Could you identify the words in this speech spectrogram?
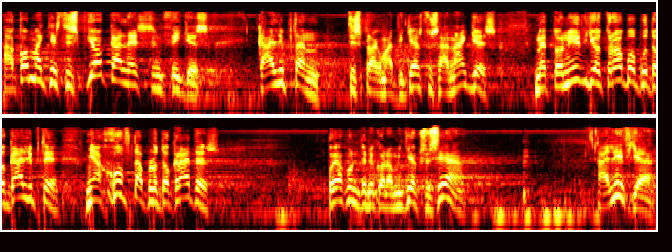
ακόμα και στις πιο καλές συνθήκες κάλυπταν τις πραγματικές τους ανάγκες με τον ίδιο τρόπο που τον κάλυπτε μια χούφτα πλουτοκράτες που έχουν την οικονομική εξουσία; Αλήθεια,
